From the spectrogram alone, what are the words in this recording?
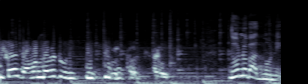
বিষয়ে তেমন ভাবে। ধন্যবাদ মনি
